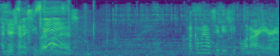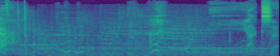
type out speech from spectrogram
Whoosh. I'm just trying to see who everyone is. How come we don't see these people in our area? Yaksa.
